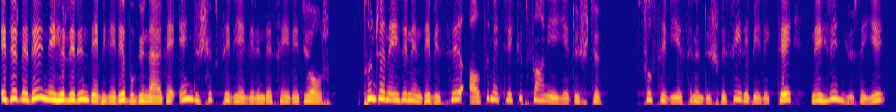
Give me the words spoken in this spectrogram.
Edirne'de nehirlerin debileri bugünlerde en düşük seviyelerinde seyrediyor. Tunca Nehri'nin debisi 6 metreküp saniyeye düştü. Su seviyesinin düşmesiyle birlikte nehrin yüzeyi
